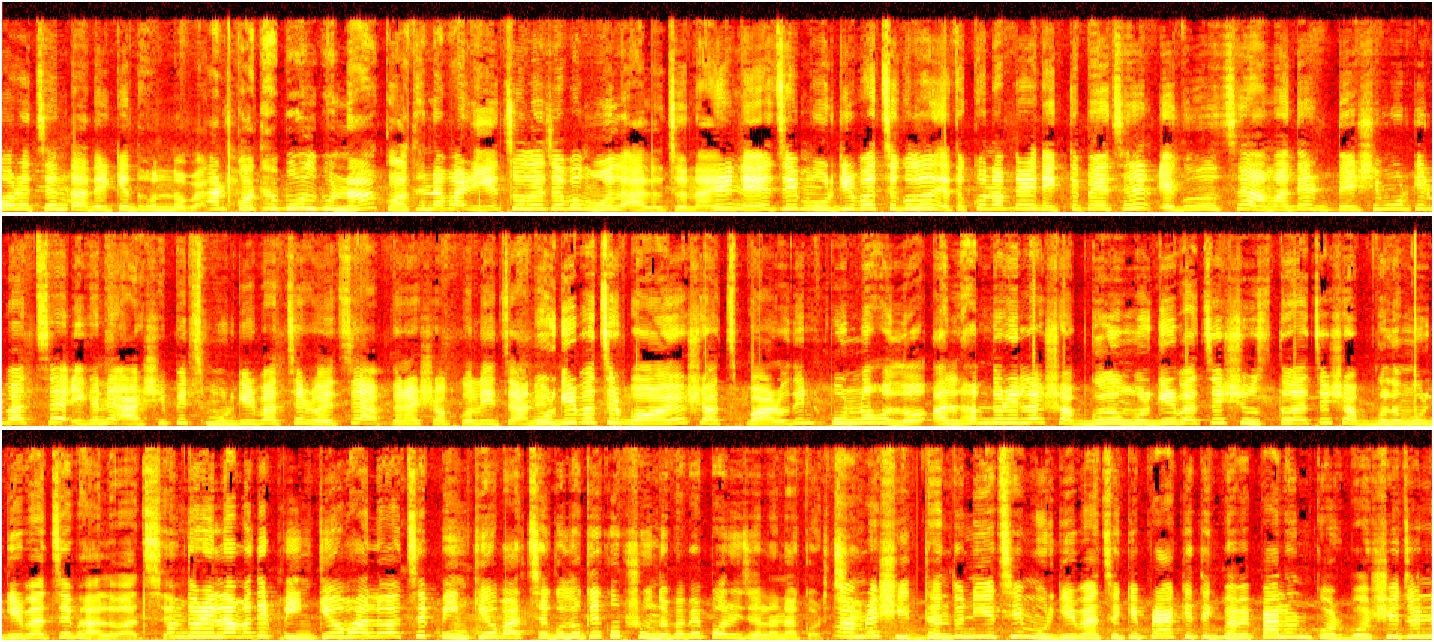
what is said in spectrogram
করেছেন তাদেরকে ধন্যবাদ। আর কথা বলব না কথা না বাড়িয়ে চলে যাব মূল আলোচনায়। এখানে যে মুরগির বাচ্চাগুলো এতক্ষণ আপনারা দেখতে পেয়েছিলেন এগুলো হচ্ছে আমাদের দেশি মুরগির বাচ্চা। এখানে আশি পিস মুরগির বাচ্চা রয়েছে আপনারা সকলেই জানেন। মুরগির বাচ্চার বয়স আজ বারো দিন পূর্ণ হলো। আলহামদুলিল্লাহ সবগুলো মুরগির বাচ্চাই সুস্থ আছে সবগুলো মুরগির বাচ্চা ভালো আছে। আলহামদুলিল্লাহ আমাদের পিঙ্কিও ভালো আছে। পিঙ্কিও বাচ্চাগুলোকে খুব সুন্দরভাবে পরিচালনা করছে। আমরা সিদ্ধান্ত নিয়েছি মুরগির বাচ্চাকে প্রাকৃতিকভাবে পালন করব, সেজন্য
